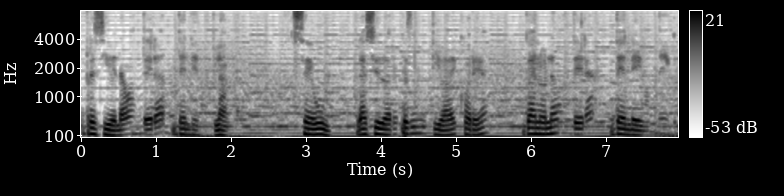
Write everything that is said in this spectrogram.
recibe la bandera del león blanco. Seúl, la ciudad representativa de Corea, ganó la bandera del León Negro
